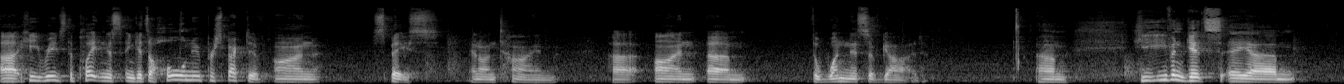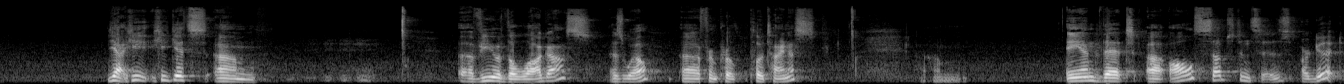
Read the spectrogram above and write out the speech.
uh, he reads the Platonists and gets a whole new perspective on space and on time, uh, on um, the oneness of God. Um, he even gets a, um, yeah, he, he gets um, a view of the Logos as well uh, from Plotinus. Um, and that uh, all substances are good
